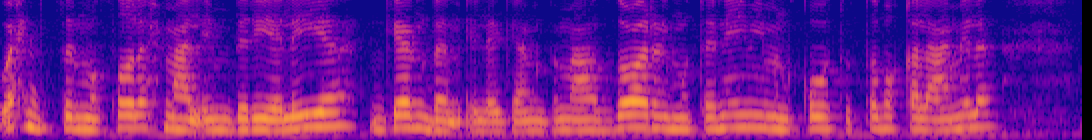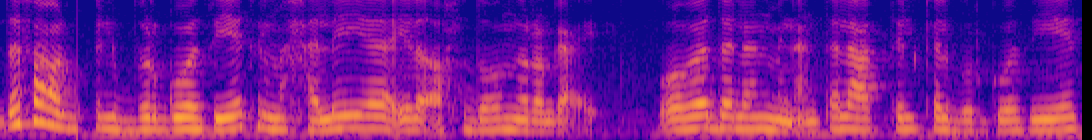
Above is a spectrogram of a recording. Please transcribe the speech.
وحدة المصالح مع الإمبريالية جنبا إلى جنب مع الذعر المتنامي من قوة الطبقة العاملة دفعوا البرجوازيات المحلية إلى أحضان رجعية. وبدلا من أن تلعب تلك البرجوازيات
